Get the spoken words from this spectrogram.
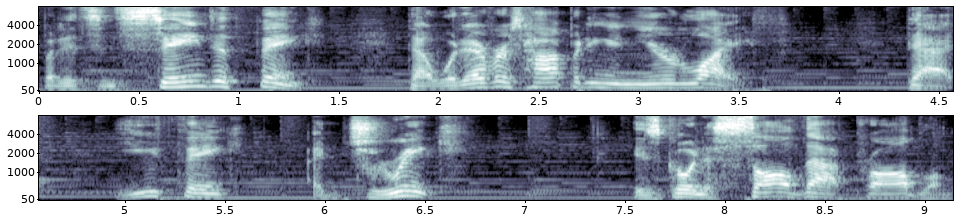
But it's insane to think that whatever's happening in your life, that you think a drink is going to solve that problem.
